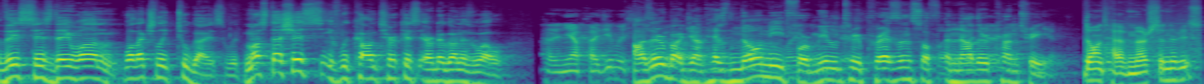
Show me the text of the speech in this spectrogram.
this since day one. Well, actually, two guys with mustaches, if we count Turkish Erdogan as well. Azerbaijan has no need for military presence of another country. Don't have mercenaries.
